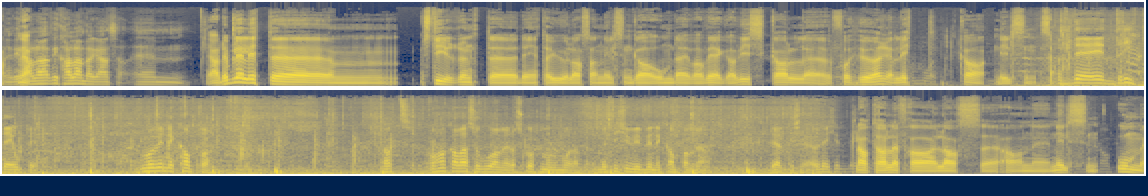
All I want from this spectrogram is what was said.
Men vi Ja. kaller, vi kaller han bergenser. Um, Ja, det ble litt uh, styr rundt uh, det intervjuet Lars Arne Nilsen ga om Deivar Vega. Vi skal få høre litt hva Nilsen sa. Altså, det er driter jeg opp i. Vi må vinne kamper. Og han kan være så god han vil og skåre så mange mål han vil. Hvis ikke vi vinner kamper med han, ikke. Klar tale fra Lars eh, Arne Nilsen om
